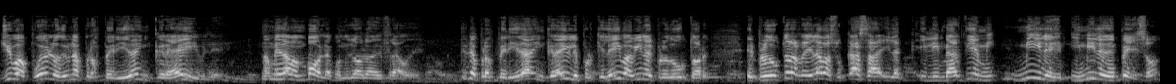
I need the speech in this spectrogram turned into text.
yo iba a pueblos de una prosperidad increíble. No me daban bola cuando yo hablaba del fraude. De una prosperidad increíble porque le iba bien al productor. El productor arreglaba su casa y, le invertía miles y miles de pesos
